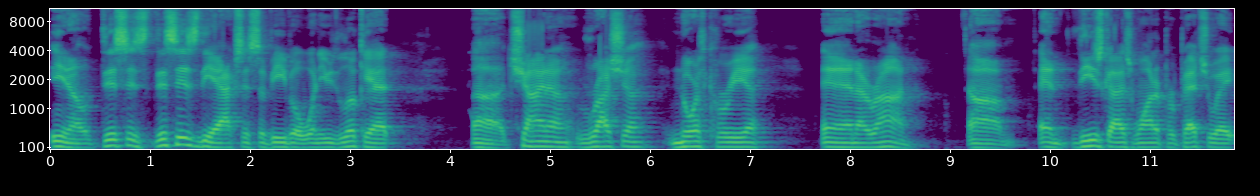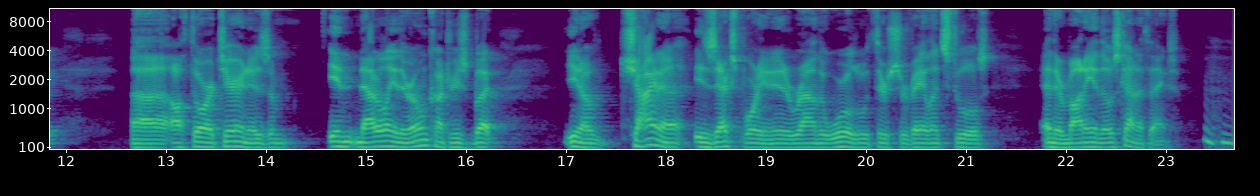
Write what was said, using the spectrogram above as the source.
you know this is this is the axis of evil when you look at uh, China, Russia, North Korea, and Iran. Um, and these guys want to perpetuate uh, authoritarianism in not only in their own countries, but you know, China is exporting it around the world with their surveillance tools and their money and those kind of things. Mm-hmm.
